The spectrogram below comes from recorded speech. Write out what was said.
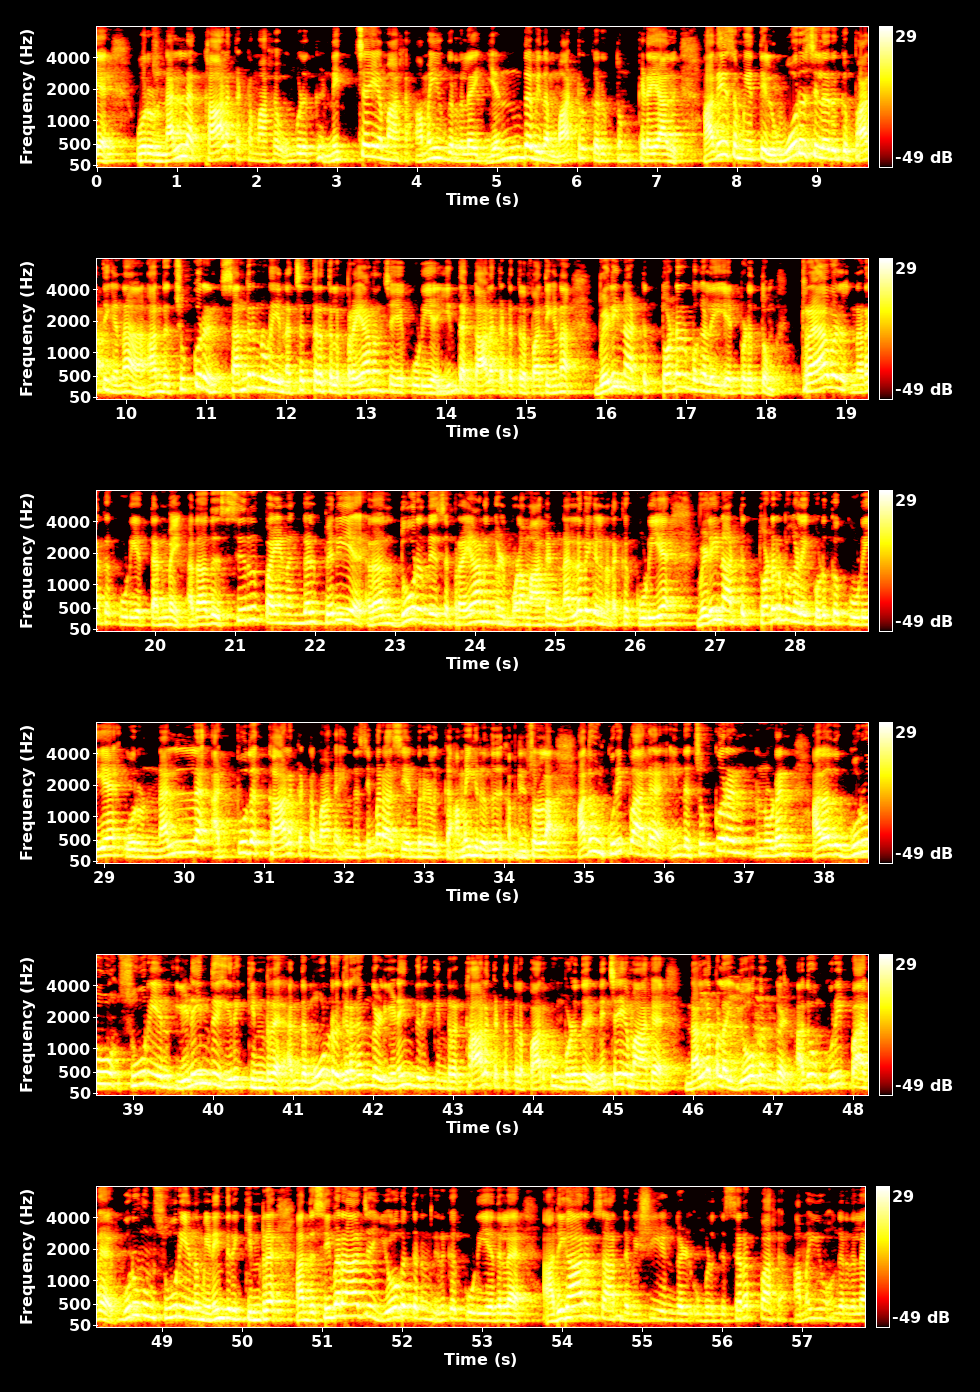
ஒரு நல்ல காலகட்டமாக உங்களுக்கு நிச்சயமாக அமையுங்கிறதுல எந்தவித மாற்று கருத்தும் கிடையாது. அதே சமயத்தில் ஒரு சிலருக்கு பார்த்தீங்கன்னா அந்த சுக்குரன் சந்திரனுடைய நட்சத்திரத்தில் பிரயாணம் செய்யக்கூடிய இந்த காலகட்டத்தில் பார்த்தீங்கன்னா வெளிநாட்டு தொடர்புகளை ஏற்படுத்தும் டிராவல் நடக்கக்கூடிய தன்மை அதாவது சிறு பயணங்கள் பெரிய அதாவது தூரதேச பிரயாணங்கள் மூலமாக நல்லவைகள் நடக்கக்கூடிய வெளிநாட்டு தொடர்புகளை கொடுக்கக்கூடிய ஒரு நல்ல அற்புத காலகட்டமாக இந்த சிம்மராசி என்பவர்களுக்கு அமைகிறது அப்படின்னு சொல்லலாம். அதுவும் குறிப்பாக இந்த சுக்கரனுடன் அதாவது குரு சூரியன் இணைந்து இருக்கின்ற அந்த மூன்று கிரகங்கள் இணைந்திருக்கின்ற காலகட்டத்தில் பார்க்கும் பொழுது நிச்சயமாக நல்ல பல யோகங்கள் அதுவும் குறிப்பாக குருவும் சூரியனும் இணைந்திருக்கின்ற அந்த சிவராஜ யோகத்துடன் இருக்கக்கூடியதில் அதிகாரம் சார்ந்த விஷயங்கள் உங்களுக்கு சிறப்பாக அமையுங்கிறதுல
